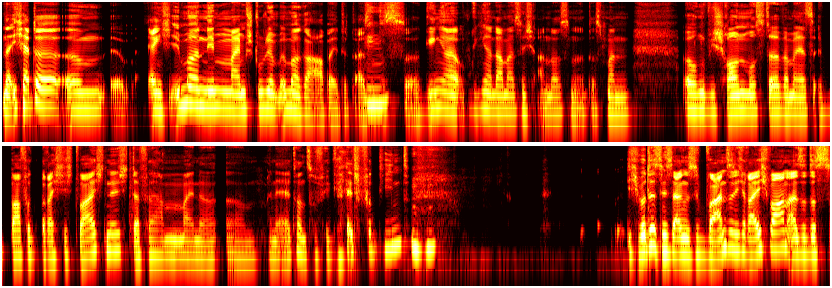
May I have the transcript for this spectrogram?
Na, ich hatte ähm, eigentlich immer neben meinem Studium immer gearbeitet. Also mhm. das äh, ging, ja, ging ja damals nicht anders, ne? dass man irgendwie schauen musste, wenn man jetzt BAföG berechtigt war ich nicht, dafür haben meine, ähm, meine Eltern zu viel Geld verdient. Mhm ich würde jetzt nicht sagen, dass sie wahnsinnig reich waren. Also das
